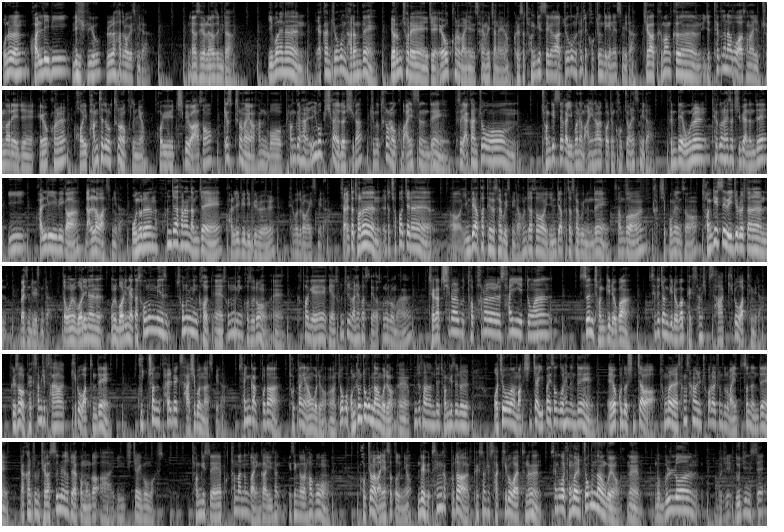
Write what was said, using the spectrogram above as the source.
오늘은 관리비 리뷰를 하도록 하겠습니다. 안녕하세요, 레너드입니다. 이번에는 약간 조금 다른데 여름철에 이제 에어컨을 많이 사용했잖아요. 그래서 전기세가 조금 살짝 걱정되긴 했습니다. 제가 그만큼 이제 퇴근하고 와서나 이제 주말에 이제 에어컨을 거의 밤새도록 틀어놓거든요. 거의 집에 와서 계속 틀어놔요. 한 뭐 평균 한 7시간, 8시간 정도 틀어놓고 많이 쓰는데 그래서 약간 좀 전기세가 이번에 많이 나올까 좀 걱정을 했습니다. 근데 오늘 퇴근을 해서 집에 왔는데 이 관리비가 날라왔습니다. 오늘은 혼자 사는 남자의 관리비 리뷰를 해보도록 하겠습니다. 자 일단 저는 일단 첫 번째는 어, 임대 아파트에서 살고 있습니다. 혼자서 임대 아파트 살고 있는데 한번 같이 보면서 전기세 위주로 일단은 말씀드리겠습니다. 일단 오늘 머리는 오늘 머리는 약간 손흥민 손흥민 컷, 예, 손흥민 컷으로 예, 급하게 그냥 손질만 해봤어요. 손으로만. 제가 7월부터 8월 사이 동안 쓴 전기료가 세대 전기료가 134kW입니다. 그래서 134kW인데 9,840원 나왔습니다. 생각보다 적당히 나온 거죠. 어, 조금 엄청 조금 나온 거죠. 예, 혼자 사는데 전기세를 어찌 보면 막 진짜 이빠이 써고 했는데 에어컨도 진짜 정말 상상을 초월할 정도로 많이 썼는데 약간 좀 제가 쓰면서도 약간 뭔가 아, 이 진짜 이거 막 전기세에 폭탄 맞는 거 아닌가 이, 생- 이 생각을 하고 걱정을 많이 했었거든요. 근데 그 생각보다 134kW는 생각보다 정말 조금 나온 거예요. 네. 뭐 물론 뭐지? 누진세?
